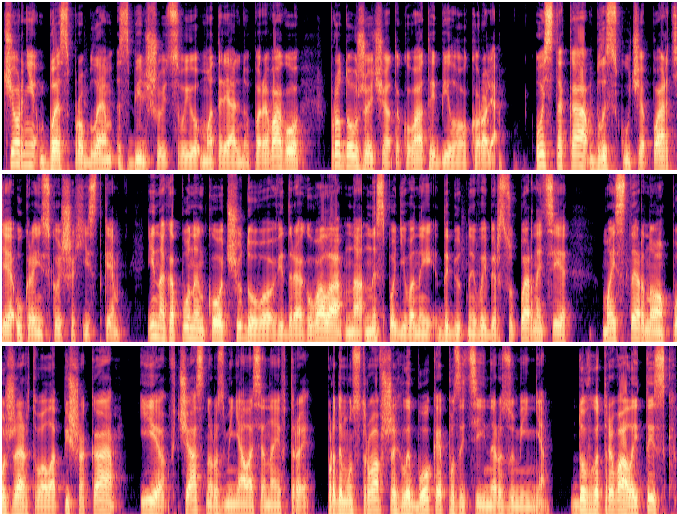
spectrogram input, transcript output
чорні без проблем збільшують свою матеріальну перевагу, продовжуючи атакувати білого короля. Ось така блискуча партія української шахістки. Інна Гапоненко чудово відреагувала на несподіваний дебютний вибір суперниці, майстерно пожертвувала пішака і вчасно розмінялася на F3, продемонструвавши глибоке позиційне розуміння. Довготривалий тиск,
